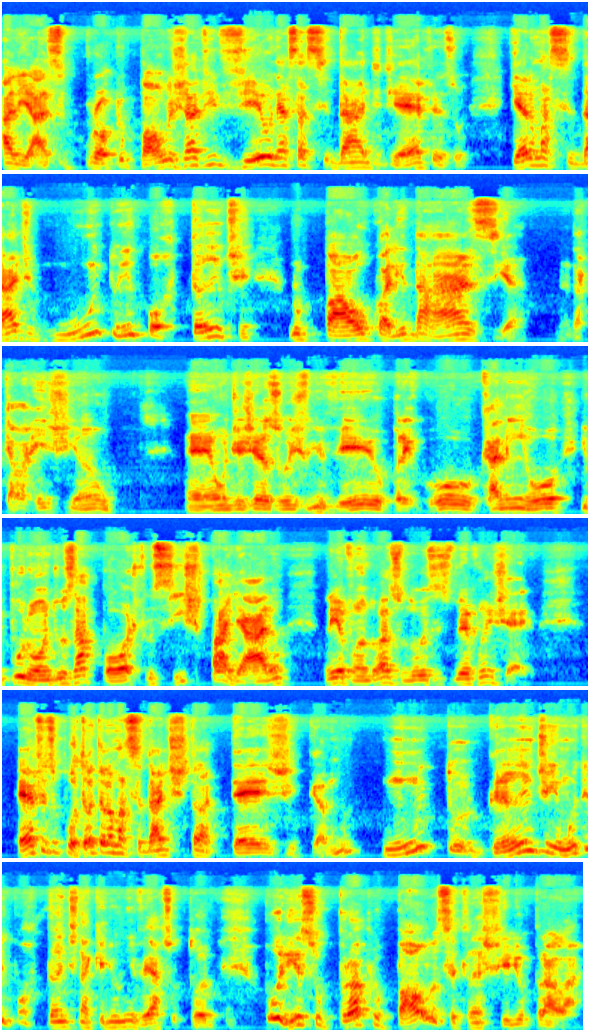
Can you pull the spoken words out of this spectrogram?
Aliás, o próprio Paulo já viveu nessa cidade de Éfeso, que era uma cidade muito importante no palco ali da Ásia, né, daquela região é, onde Jesus viveu, pregou, caminhou e por onde os apóstolos se espalharam, levando as luzes do Evangelho. Éfeso, portanto, era uma cidade estratégica, muito grande e muito importante naquele universo todo. Por isso, o próprio Paulo se transferiu para lá.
